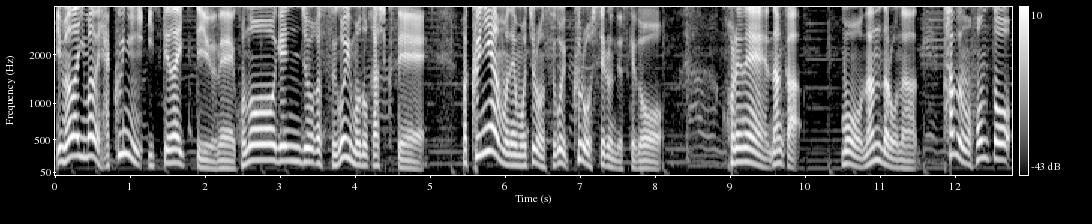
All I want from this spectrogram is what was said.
未だにまだ100人いってないっていうね、この現状がすごいもどかしくて、まあ、国はもね、もちろんすごい苦労してるんですけど、これね、なんか、もうなんだろうな、多分本当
